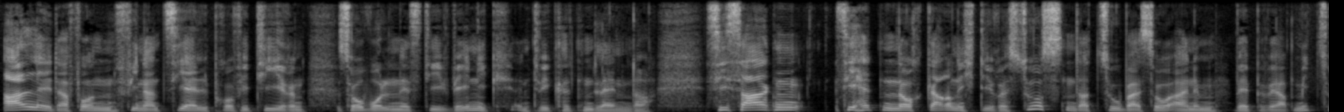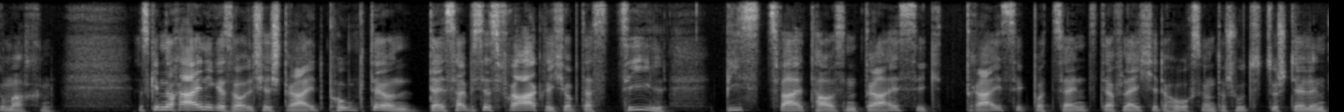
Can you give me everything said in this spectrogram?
alle davon finanziell profitieren? So wollen es die wenig entwickelten Länder. Sie sagen, sie hätten noch gar nicht die Ressourcen dazu, bei so einem Wettbewerb mitzumachen. Es gibt noch einige solche Streitpunkte und deshalb ist es fraglich, ob das Ziel, bis 2030 30 Prozent der Fläche der Hochsee unter Schutz zu stellen,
